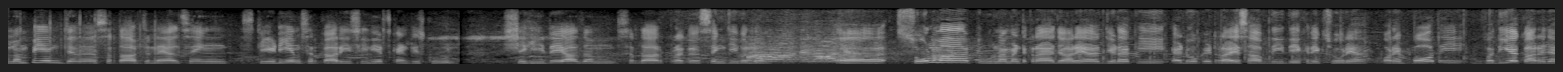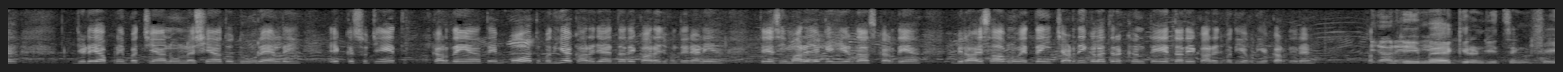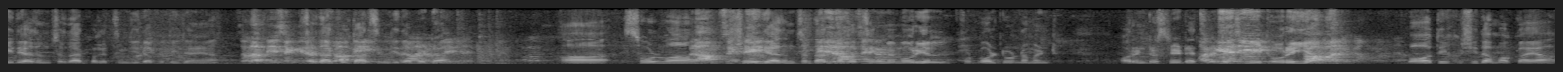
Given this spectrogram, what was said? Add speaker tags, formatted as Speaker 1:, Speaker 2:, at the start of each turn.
Speaker 1: Olympian Sardar Jarnail Singh stadium ਸਰਕਾਰੀ senior secondary school Shaheed Azam Sardar Bhagat Singh ji ਵੱਲੋਂ 16ਵਾਂ tournament ਕਰਾਇਆ ਜਾ ਰਿਹਾ, ਜਿਹੜਾ ਕਿ ਐਡਵੋਕੇਟ ਰਾਏ ਸਾਹਿਬ ਦੀ ਦੇਖਰੇਖ ਹੋ ਰਿਹਾ ਔਰ ਇਹ ਬਹੁਤ ਹੀ ਵਧੀਆ ਕਾਰਜ ਹੈ, ਜਿਹੜੇ ਆਪਣੇ ਬੱਚਿਆਂ ਨੂੰ ਨਸ਼ਿਆਂ ਤੋਂ ਦੂਰ ਰਹਿਣ ਲਈ ਇੱਕ ਸੁਚੇਤ ਕਰਦੇ ਆ ਤੇ ਬਹੁਤ ਵਧੀਆ ਕਾਰਜ ਹੈ, ਇਦਾਂ ਦੇ ਕਾਰਜ ਹੁੰਦੇ ਰਹਿਣੇ ਆ ਤੇ ਅਸੀਂ ਮਹਾਰਾਜ ਅੱਗੇ ਹੀ ਅਰਦਾਸ ਕਰਦੇ ਆ ਵੀ ਰਾਏ ਸਾਹਿਬ ਨੂੰ ਇਦਾਂ ਹੀ ਚੜ੍ਹਦੀ ਕਲਾ 'ਚ ਰੱਖਣ ਤੇ ਇਦਾਂ ਦੇ ਕਾਰਜ ਵਧੀਆ ਵਧੀਆ ਕਰਦੇ ਰਹਿਣ।
Speaker 2: ਜੀ ਮੈਂ ਕਿਰਨਜੀਤ ਸਿੰਘ ਸ਼ਹੀਦ ਆਜ਼ਮ ਸਰਦਾਰ ਭਗਤ ਸਿੰਘ ਜੀ ਦਾ ਭਤੀਜਾ ਹਾਂ।
Speaker 3: ਸਰਦਾਰ
Speaker 2: ਕੁਲਤਾਰ ਸਿੰਘ ਜੀ ਦਾ ਬੇਟਾ। ਆ 16ਵਾਂ Shaheed Azam Sardar Bhagat Singh. Memorial football tournament ਔਰ ਇੰਟਰਸਟੇਟ ਐਥਲੈਟਿਕਸ ਮੀਟ ਹੋ ਰਹੀ ਆ। ਬਹੁਤ ਹੀ ਖੁਸ਼ੀ ਦਾ ਮੌਕਾ ਆ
